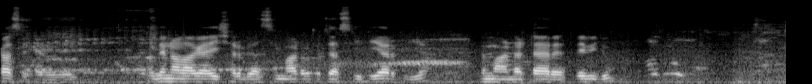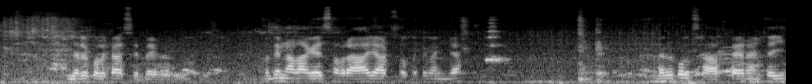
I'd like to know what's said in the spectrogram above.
ਕਾਸੇ ਹੈ ਉਹਦੇ ਨਾਲ ਆ ਗਿਆ ਜੀ 82 ਮਾਡਲ 85000 ਰੁਪਏ ਡਿਮਾਂਡ ਹੈ ਟਾਇਰ ਇਸਦੇ ਵੀ ਜੋ ਬਿਲਕੁਲ ਕਾਸੇ ਪਏ ਉਹਦੇ ਨਾਲ ਆ ਗਿਆ ਸਵਰਾਜ 855 ਬਿਲਕੁਲ ਸਾਫ਼ ਪੈਰਾਂ ਚ ਜੀ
